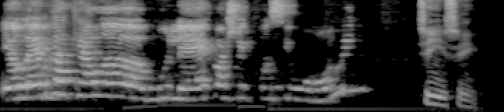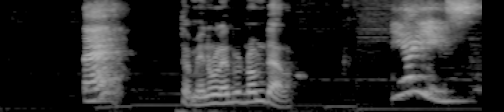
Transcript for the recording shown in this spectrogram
Eu lembro daquela mulher que eu achei que fosse um homem, Sim, sim. né? Também não lembro o nome dela. E é isso.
